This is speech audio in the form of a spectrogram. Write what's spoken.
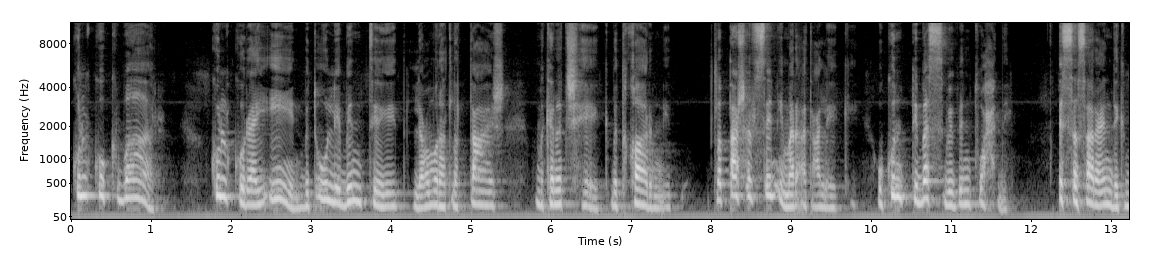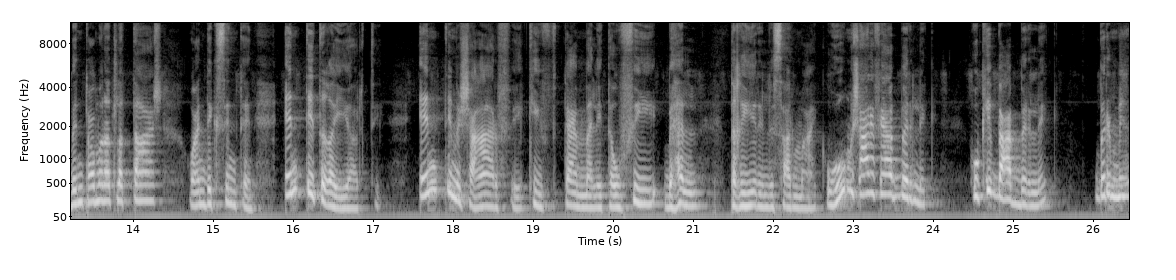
كلكم كبار كلكم رايقين. بتقولي بنتي اللي عمرها 13 ما كانتش هيك بتقارني. 13 سنة مرقت عليكي وكنت بس ببنت وحدة. إسا صار عندك بنت عمرها 13 وعندك سنتين. انت تغيرتي. انت مش عارفة كيف تعملي توفيق بهالتغيير اللي صار معك وهو مش عارف يعبر لك. هو كيف بعبر لك؟ برمي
